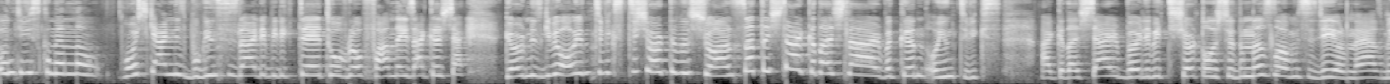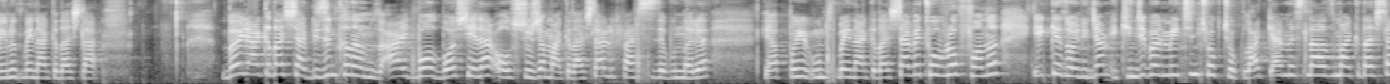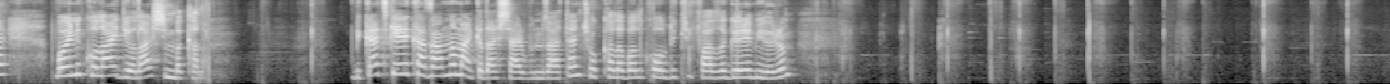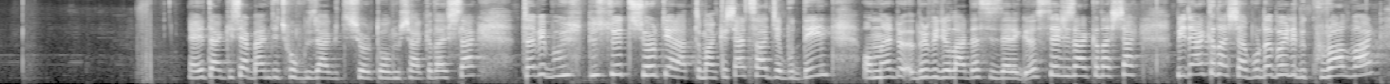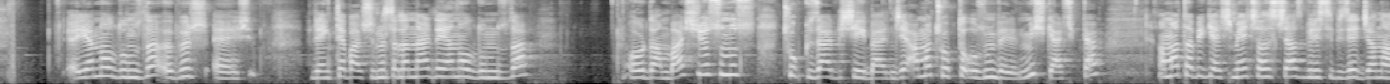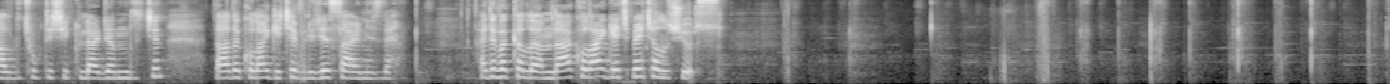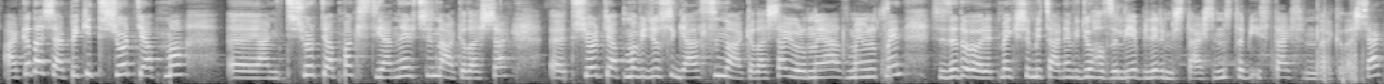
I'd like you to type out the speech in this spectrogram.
Oyun TV's kanalına hoş geldiniz. Bugün sizlerle birlikte Tovro Fan'dayız arkadaşlar. Gördüğünüz gibi Oyun Twix tişörtümüz şu an satışta arkadaşlar. Bakın Oyun Twix arkadaşlar böyle bir tişört oluşturdum. Nasıl olmuş sizce yorumlara yazmayı unutmayın arkadaşlar. Böyle arkadaşlar bizim kanalımıza ait bol bol şeyler oluşturacağım arkadaşlar. Lütfen siz de bunları yapmayı unutmayın arkadaşlar. Ve Tovro Fun'ı ilk kez oynayacağım. İkinci bölümü için çok çok like gelmesi lazım arkadaşlar. Bu kolay diyorlar. Şimdi bakalım. Birkaç kere kazandım arkadaşlar bunu zaten. Çok kalabalık olduğu için fazla göremiyorum. Evet arkadaşlar bence çok güzel bir tişört olmuş arkadaşlar. Tabii bir, bir sürü tişört yarattım arkadaşlar. Sadece bu değil. Onları da öbür videolarda sizlere göstereceğiz arkadaşlar. Bir de arkadaşlar burada böyle bir kural var. E, yan olduğunuzda öbür e, renkte başlıyor. Mesela nerede yan olduğunuzda oradan başlıyorsunuz. Çok güzel bir şey bence ama çok da uzun verilmiş gerçekten. Ama tabii geçmeye çalışacağız. Birisi bize can aldı. Çok teşekkürler canınız için. Daha da kolay geçebileceğiz sayenizde. Hadi bakalım daha kolay geçmeye çalışıyoruz. Arkadaşlar peki tişört yapma e, yani tişört yapmak isteyenler için arkadaşlar e, tişört yapma videosu gelsin mi arkadaşlar yorumlara yazmayı unutmayın. Size de öğretmek için bir tane video hazırlayabilirim isterseniz. Tabi isterseniz arkadaşlar.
